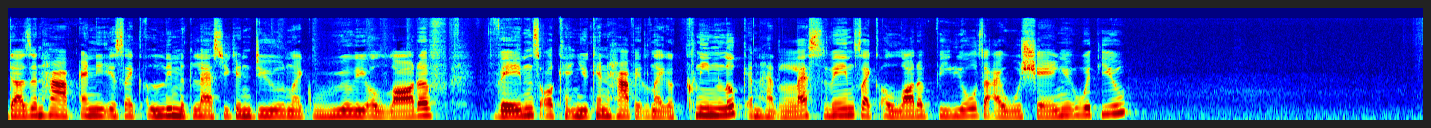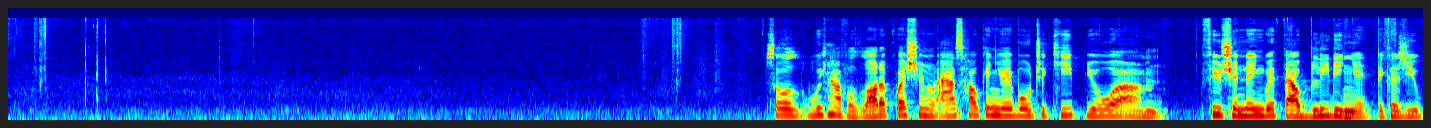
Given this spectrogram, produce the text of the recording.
doesn't have any, it's like limitless. You can do like really a lot of veins or can you can have it like a clean look and have less veins like a lot of videos that I was sharing it with you. So we have a lot of questions to ask. How can you able to keep your um, fusion ink without bleeding it? Because you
